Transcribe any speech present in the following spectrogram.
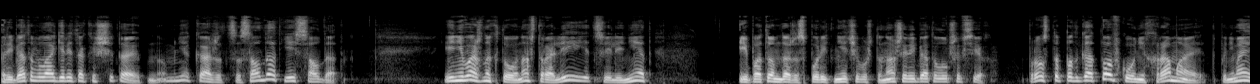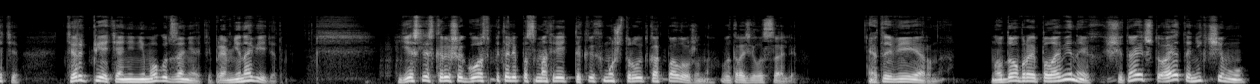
Ребята в лагере так и считают, но мне кажется, солдат есть солдат. И неважно кто он, австралиец или нет — и потом даже спорить нечего, что наши ребята лучше всех. Просто подготовка у них хромает, понимаете? Терпеть они не могут занятий, прям ненавидят. Если с крыши госпиталя посмотреть, так их муштруют как положено, — возразила Салли. Это верно. Но добрая половина их считает, что это ни к чему.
